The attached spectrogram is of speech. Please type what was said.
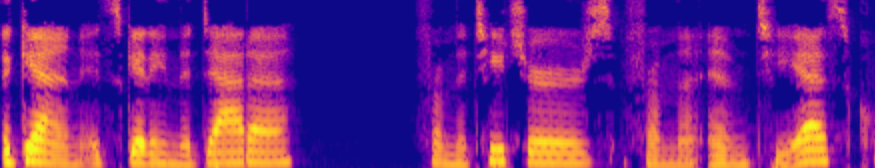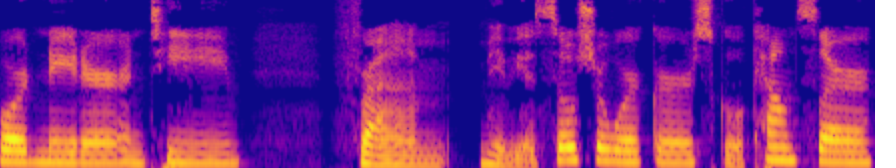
again, it's getting the data from the teachers, from the MTS coordinator and team, from maybe a social worker, school counselor,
